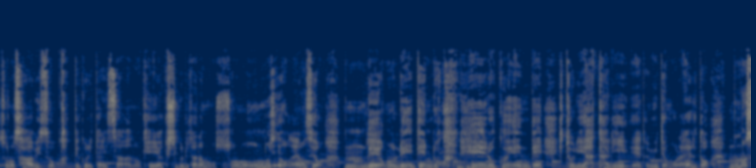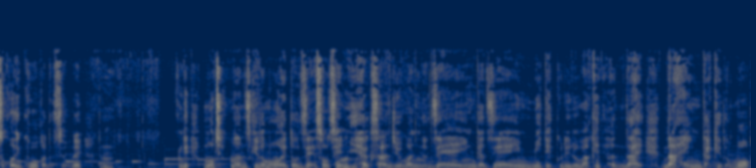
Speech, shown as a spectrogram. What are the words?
そのサービスを買ってくれたりさ、あの、契約してくれたらもうそのまま同じでございますよ。うん。で、0.606 円で1人当たり、えっ、ー、と、見てもらえると、ものすごい効果ですよね。うん。で、もちろんなんですけども、えっと、ぜその1230万人の全員が全員見てくれるわけではない。ないんだけども、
